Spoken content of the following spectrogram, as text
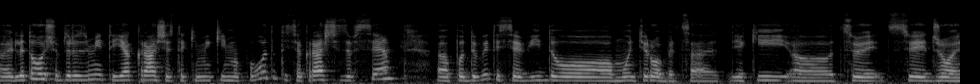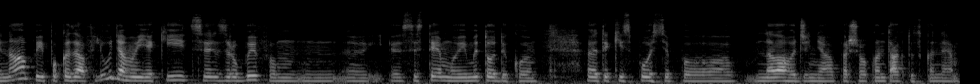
Е, Для того, щоб зрозуміти, як краще з такими кіньми поводитися, краще за все е, подивитися відео Монті Робертса, який е, цей, цей up і показав людям, який це зробив системою і методикою, такий спосіб налагодження першого контакту з конем.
